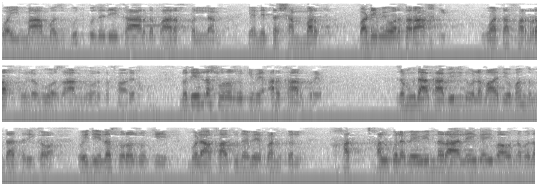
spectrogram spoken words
و ما مضبوط کو د دې کار د پاره خپل لنګ یعنی تشمرت بډې می ورته راخ کی وتفرغت له ځان می ورته فارغ نو دې له سورزو کې به ار کار پرې زموږ د اکابرین علما دیوبند هم دا طریقه وا وې دې له سورزو کې ملاقاتونه به بند کړ خط خلق لبیوی نه را لېږي با او نه به د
